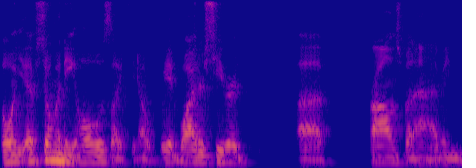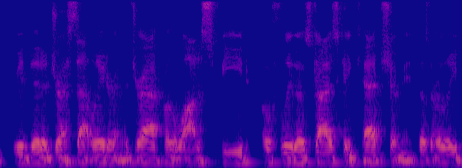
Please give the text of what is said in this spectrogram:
But when you have so many holes, like, you know, we had wide receiver uh, problems, but I mean, we did address that later in the draft with a lot of speed. Hopefully those guys can catch. I mean, it doesn't really,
